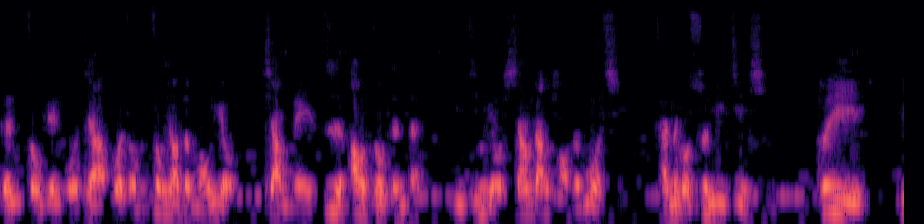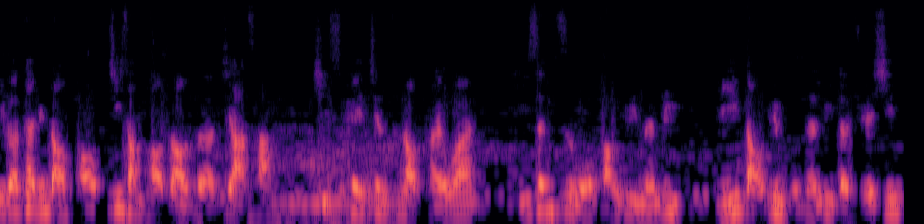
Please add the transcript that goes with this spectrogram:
跟周边国家或者我们重要的盟友，像美日、澳洲等等，已经有相当好的默契，才能够顺利进行。所以，一个太平岛跑机场跑道的加长，其实可以见证到台湾提升自我防御能力、离岛运补能力的决心。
